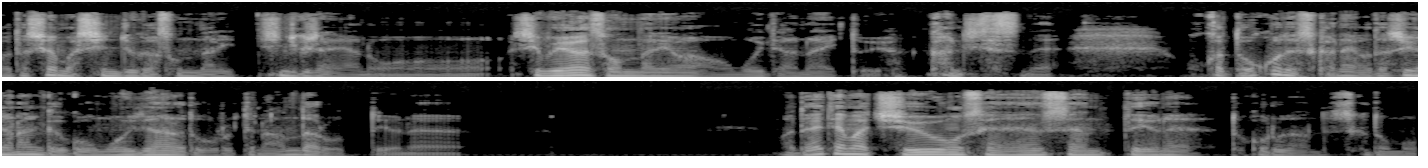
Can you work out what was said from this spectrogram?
私はまあ新宿はそんなに、新宿じゃない、あのー、渋谷はそんなには思い出はないという感じですね。他どこですかね私がなんかこう思い出のあるところってなんだろうっていうね。まあ、大体まあ中央線沿線っていうね、ところなんですけども、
